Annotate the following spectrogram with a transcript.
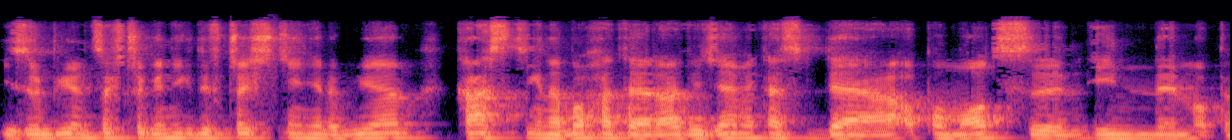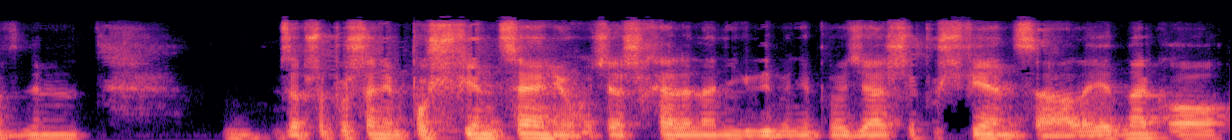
i zrobiłem coś, czego nigdy wcześniej nie robiłem. Casting na bohatera, wiedziałem jaka jest idea o pomocy innym, o pewnym, za przeproszeniem, poświęceniu, chociaż Helena nigdy by nie powiedziała, że się poświęca, ale jednak o,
